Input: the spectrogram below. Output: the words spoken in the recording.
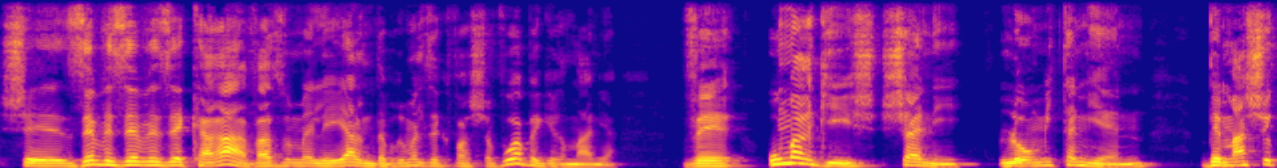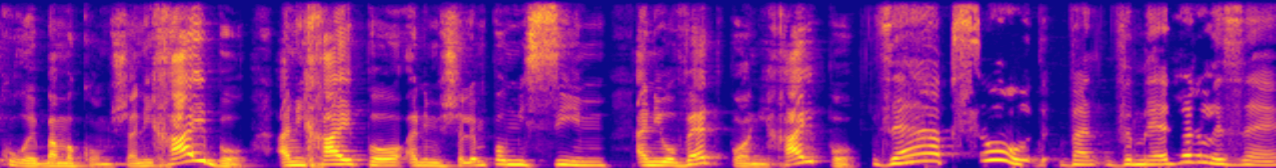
שזה וזה וזה קרה, ואז הוא אומר לי, יאללה, מדברים על זה כבר שבוע בגרמניה. והוא מרגיש שאני לא מתעניין במה שקורה במקום שאני חי בו. אני חי פה, אני משלם פה מיסים, אני עובד פה, אני חי פה. זה האבסורד. ו- ומעבר לזה,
